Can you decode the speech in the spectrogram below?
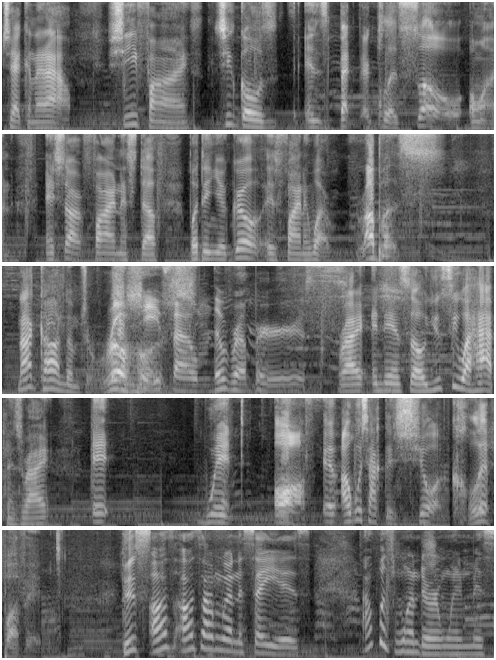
checking it out. She finds she goes Inspector Clouseau on and start finding stuff, but then your girl is finding what rubbers, not condoms, rubbers she found the rubbers. right? And then so you see what happens, right? It went off. I- I wish I could show a clip of it. This All, all I'm going to say is, I was wondering when Miss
